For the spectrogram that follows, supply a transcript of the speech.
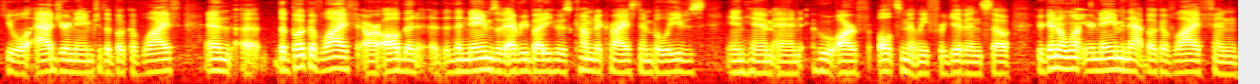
He will add your name to the book of life and uh, the book of life are all the the names of everybody who has come to Christ and believes in Him and who are ultimately forgiven. So you're gonna want your name in that book of life and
